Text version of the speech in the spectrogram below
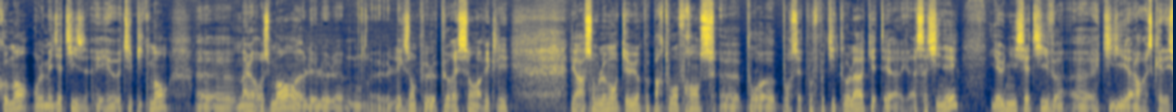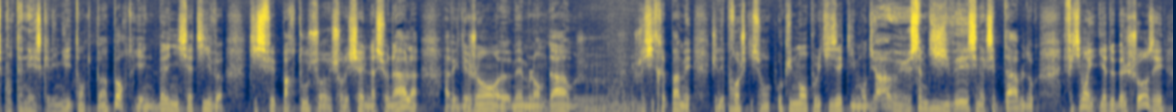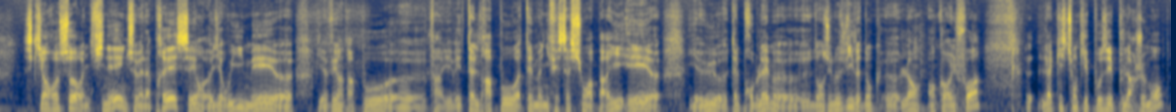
comment on le médiatise. Et euh, typiquement, euh, malheureusement, l'exemple le, plus récent avec les, rassemblements qu'il y a eu un peu partout en France euh, pour, cette pauvre petite Lola qui a été assassinée, il y a une initiative qui est, alors est-ce qu'elle est spontanée, est-ce qu'elle est militante, peu importe, il y a une belle initiative qui se fait partout sur, sur l'échelle nationale avec des gens, même lambda, je ne les citerai pas, mais j'ai des proches qui sont aucunement politisés qui m'ont dit Ah, samedi j'y vais, c'est inacceptable. Donc effectivement, il y a de belles choses et ce qui en ressort in fine, une semaine après, c'est on va dire oui, mais euh, il y avait un drapeau, euh, enfin il y avait tel drapeau à telle manifestation à Paris et euh, il y a eu tel problème dans une autre ville. Donc là, encore une fois, la question qui est posée plus largement,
